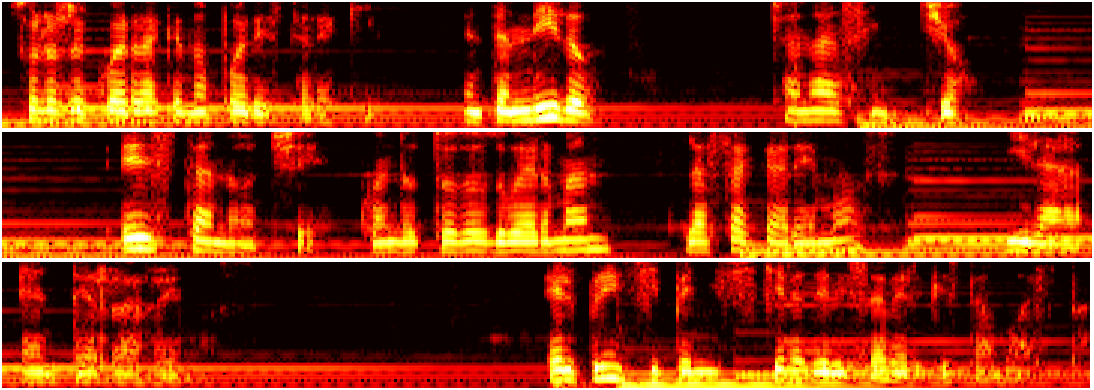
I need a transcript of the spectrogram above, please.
Solo recuerda que no puede estar aquí. ¿Entendido? Chana sintió. Esta noche, cuando todos duerman, la sacaremos y la enterraremos. El príncipe ni siquiera debe saber que está muerta.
